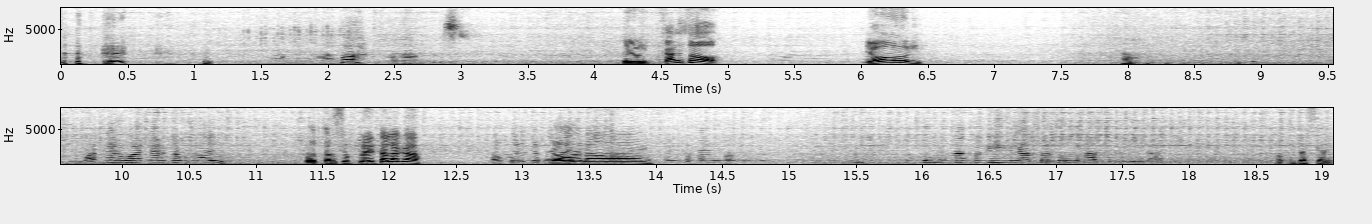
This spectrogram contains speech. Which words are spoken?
ah. Ayun, kalso. Yun. Water, water supply. Water supply talaga. Water supply. Gawa ng Tulong nga paghihilap, patulong nga paghihilap. matigas yan.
